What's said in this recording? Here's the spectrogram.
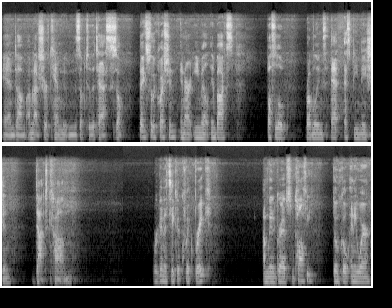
and um, I'm not sure if Cam Newton is up to the task. So thanks for the question in our email inbox, Buffalo Rumblings at SBNation.com. We're going to take a quick break. I'm going to grab some coffee. Don't go anywhere.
